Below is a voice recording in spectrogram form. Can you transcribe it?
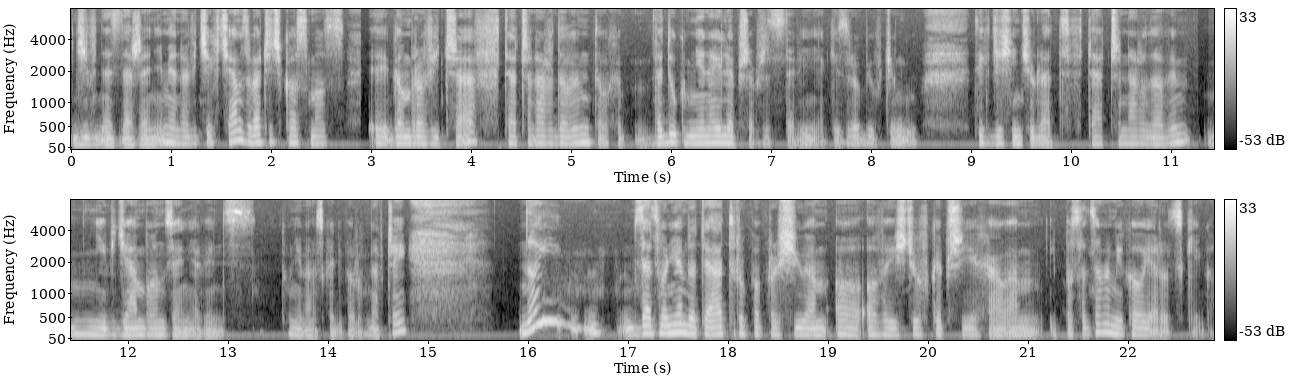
dziwne zdarzenie, mianowicie chciałam zobaczyć kosmos y, Gombrowicza w Teatrze Narodowym. To według mnie najlepsze przedstawienie, jakie zrobił w ciągu tych 10 lat w Teatrze Narodowym. Nie widziałam błądzenia, więc tu nie mam skali porównawczej. No i zadzwoniłam do teatru, poprosiłam o, o wejściówkę, przyjechałam i posadzono mnie koło Jarockiego.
